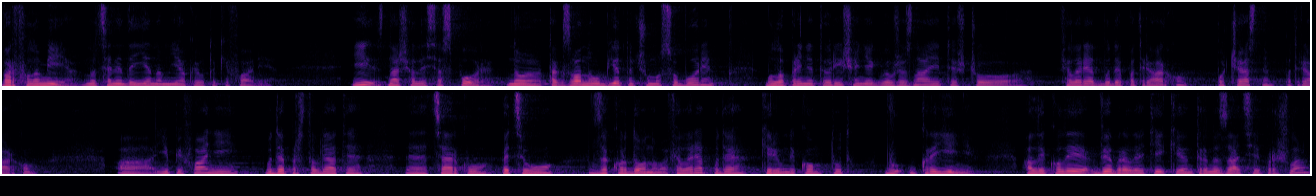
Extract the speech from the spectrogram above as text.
Варфоломія. але це не дає нам ніякої автокефалії. І почалися спори. На так званому об'єднучому соборі було прийнято рішення, як ви вже знаєте, що Філарет буде патріархом, почесним патріархом, а Єпіфаній буде представляти церкву ПЦУ за кордоном, а Філарет буде керівником тут в Україні. Але коли вибрали тільки інтернізація пройшла,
